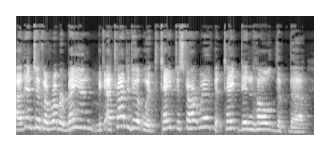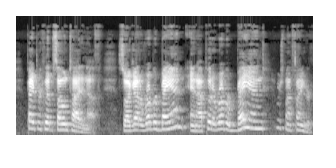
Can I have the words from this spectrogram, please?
I then took a rubber band. I tried to do it with tape to start with, but tape didn't hold the, the paper clips on tight enough. So I got a rubber band and I put a rubber band, where's my finger?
